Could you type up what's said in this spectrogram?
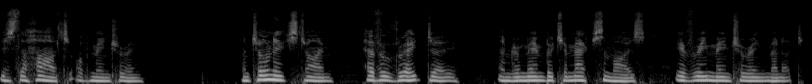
is the heart of mentoring. Until next time, have a great day and remember to maximize every mentoring minute.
